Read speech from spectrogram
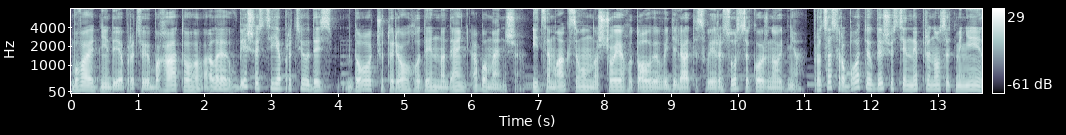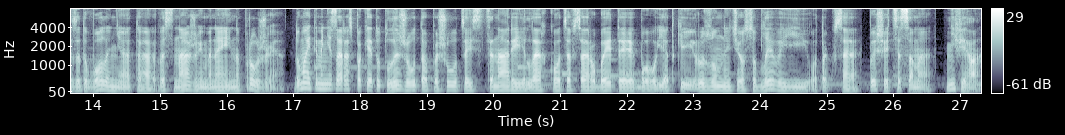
Бувають дні, де я працюю багато, але в більшості я працюю десь до 4 годин на день або менше. І це максимум, на що я готовий виділяти свої ресурси кожного дня. Процес роботи в більшості не приносить мені задоволення та виснажує мене і напружує. Думаєте, мені зараз, поки я тут лежу та пишу цей сценарій, легко це все робити, бо я такий розумний чи особливий, і отак все пишеться саме. Ніфіга,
